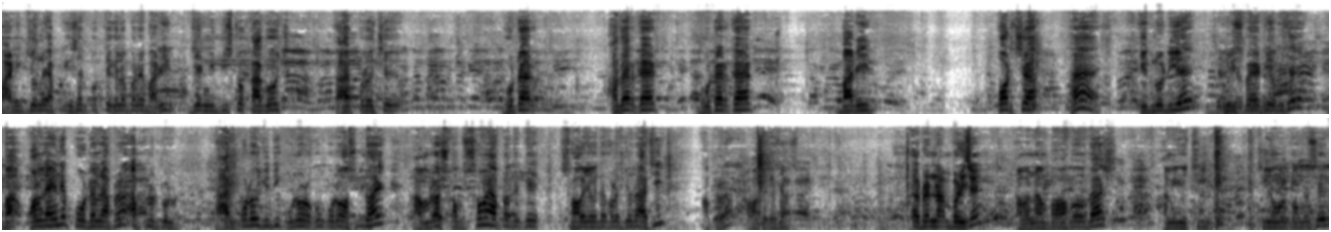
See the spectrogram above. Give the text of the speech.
বাড়ির জন্য অ্যাপ্লিকেশন করতে গেলে পরে বাড়ির যে নির্দিষ্ট কাগজ, তারপর হচ্ছে voter, Aadhaar card, voter card, বাড়ির পর্চা হ্যাঁ এগুলো নিয়ে মিউনিসিপ্যালিটি অফিসে বা অনলাইনে পোর্টালে আপনারা আপলোড করুন। তারপরেও যদি কোনো রকম কোনো অসুবিধা হয়, আমরা সবসময় আপনাদেরকে সহযোগিতা করার জন্য আছি। আপনারা আমাদের কাছে আসবেন আপনার নাম পরিচয়? আমার নাম বাবাপ্রভ দাস। আমি হচ্ছি তৃণমূল কংগ্রেসের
